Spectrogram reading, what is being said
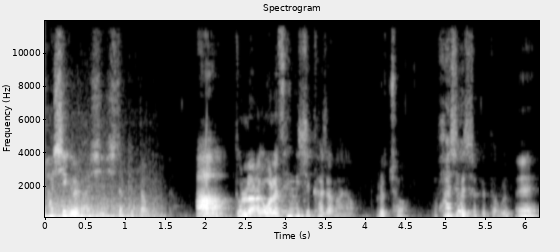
화식을 다시 시작했다고 합니다. 아, 돌나라가 원래 생식하잖아요. 그렇죠. 화식을 시작했다고요? 네.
